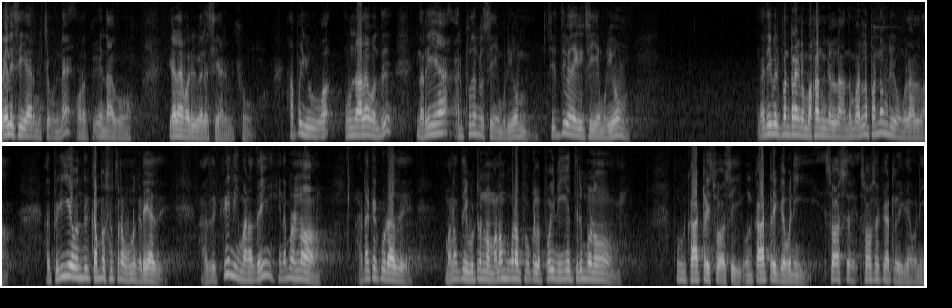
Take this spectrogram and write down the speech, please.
வேலை செய்ய ஆரம்பித்த உடனே உனக்கு என்னாகும்? ஏழாம் அறிவு வேலை செய்ய ஆரம்பிக்கும். அப்போ யூ உன்னால் வந்து நிறையா அற்புதங்கள் செய்ய முடியும் சித்தி வேலைகள் செய்ய முடியும். நிறைய பேர் பண்ணுறாங்களே மகான்கள்லாம் அந்த மாதிரிலாம் பண்ண முடியும் உங்களாலலாம். அது பெரிய வந்து கம்பசூத்திரம் ஒன்றும் கிடையாது. அதுக்கு நீ மனதை என்ன பண்ணணும்? அடக்கக்கூடாது. மனத்தை விட்டுணும் மனம் போன போக்கில் போய் நீயே திரும்பணும். உன் காற்றை சுவாசி உன் காற்றை கவனி சுவாச சுவாச காற்றை கவனி.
